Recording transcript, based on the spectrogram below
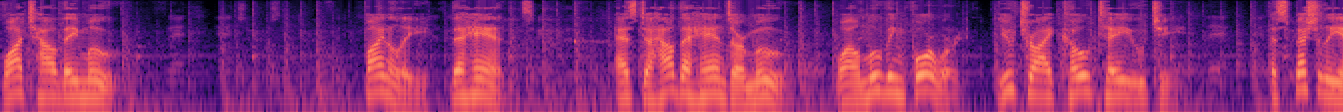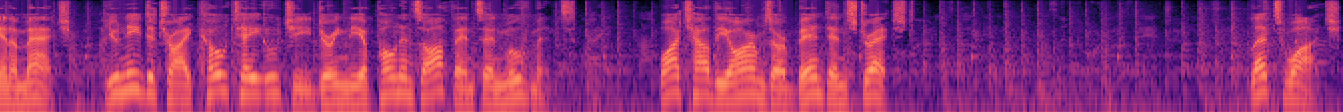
Watch how they move. Finally, the hands. As to how the hands are moved, while moving forward, you try kote uchi. Especially in a match, you need to try kote uchi during the opponent's offense and movements. Watch how the arms are bent and stretched. Let's watch.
